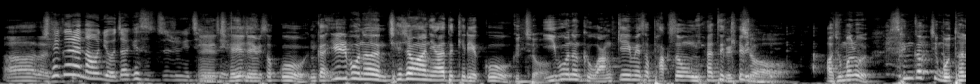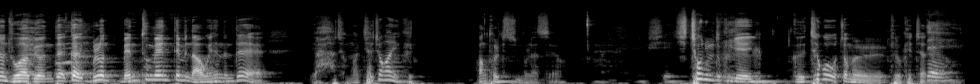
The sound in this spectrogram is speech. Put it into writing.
아, 나 최근에 나온 여자 게스트 중에 제일 네, 재밌었어. 제일 재밌었고, 그러니까 1부는 최정환이 하드캐리했고, 그쵸. 2부는 그 왕게임에서 박성웅이 하드캐리. 그쵸. 아, 정말로 생각지 못하는 조합이었는데, 그러니까 물론 맨투맨 때문에 나오긴 했는데, 야, 정말 최정환이 그 빵 터질 줄 몰랐어요. 역시. 시청률도 그게 그 최고점을 기록했잖아요. 네.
